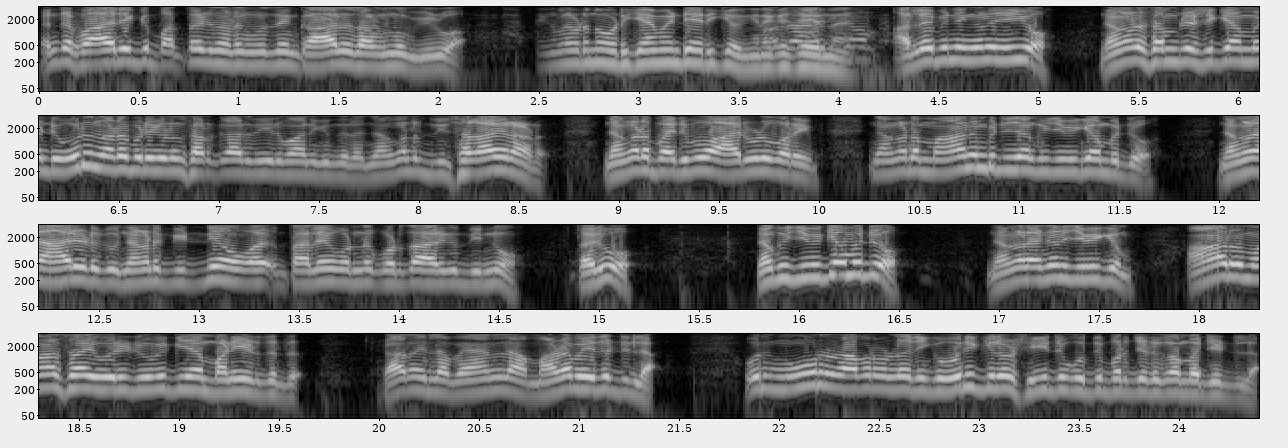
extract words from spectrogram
എന്റെ ഭാര്യയ്ക്ക് പത്തടി നടക്കുമ്പോഴത്തേക്കും കാൽ തളർന്നു വീഴുക. നിങ്ങൾ ഇവിടെ നിന്ന് ഓടിക്കാൻ വേണ്ടിയായിരിക്കും ഇങ്ങനെയൊക്കെ ചെയ്യുന്നത്? അല്ലെ പിന്നെ ഇങ്ങനെ ചെയ്യോ? ഞങ്ങളെ സംരക്ഷിക്കാൻ വേണ്ടി ഒരു നടപടികളും സർക്കാർ തീരുമാനിക്കുന്നില്ല. ഞങ്ങളുടെ നിസ്സഹായരാണ്. ഞങ്ങളുടെ പരിഭവം ആരോട് പറയും? ഞങ്ങളുടെ മാനം പിടിച്ച് ഞങ്ങൾക്ക് ജീവിക്കാൻ പറ്റുമോ? ഞങ്ങളെ ആരെടുക്കും ഞങ്ങളുടെ കിഡ്നിയോ തലയോ കൊണ്ട് കൊടുത്താൽ ആർക്കും തിന്നുമോ തരുമോ ഞങ്ങൾക്ക് ജീവിക്കാൻ പറ്റുമോ ഞങ്ങൾ എങ്ങനെ ജീവിക്കും? ആറ് മാസമായി ഒരു രൂപയ്ക്ക് ഞാൻ പണിയെടുത്തിട്ട്. കാരണം ഇല്ല വേനല മഴ പെയ്തിട്ടില്ല. ഒരു നൂറ് റബ്ബറുള്ള എനിക്ക് ഒരു കിലോ ഷീറ്റ് കുത്തിപ്പറിച്ചെടുക്കാൻ പറ്റിയിട്ടില്ല.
